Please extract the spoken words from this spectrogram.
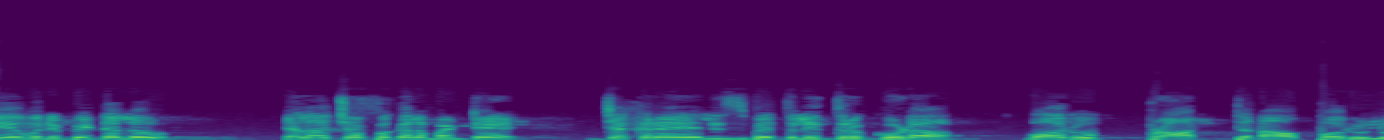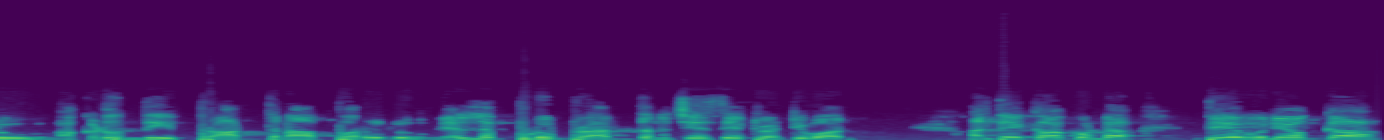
దేవుని బిడ్డలు. ఎలా చెప్పగలమంటే జకరియా ఎలిజబెత్లు ఇద్దరు కూడా వారు ప్రార్థనా పరులు అక్కడ ఉంది ప్రార్థనా పరులు ఎల్లప్పుడూ ప్రార్థన చేసేటువంటి వారు. అంతేకాకుండా దేవుని యొక్క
